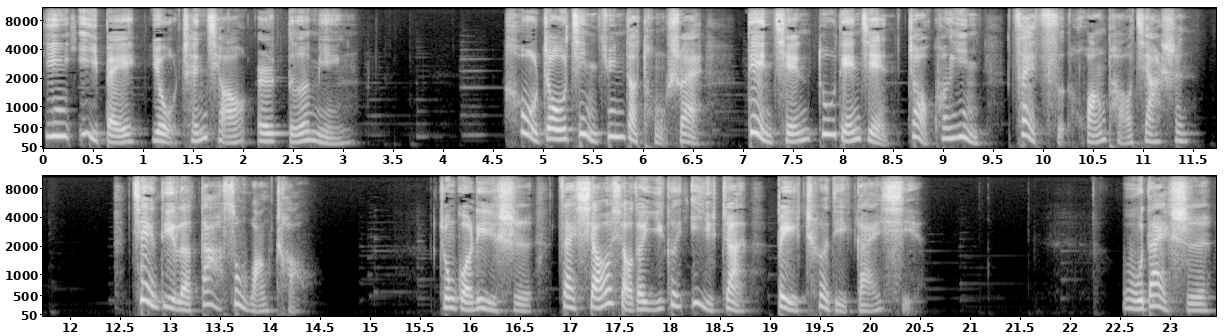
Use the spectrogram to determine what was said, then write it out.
因驿北有陈桥而得名。后周禁军的统帅殿前都点检赵匡胤在此黄袍加身，建立了大宋王朝。中国历史在小小的一个驿站被彻底改写。五代时。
